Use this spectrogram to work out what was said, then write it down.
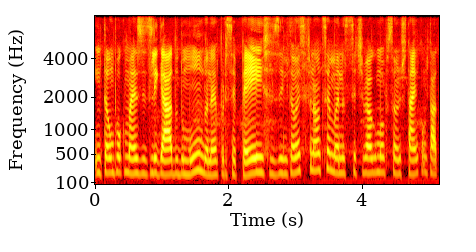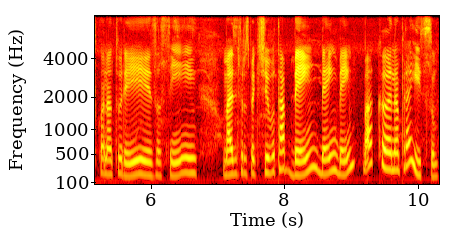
então um pouco mais desligado do mundo, né, por ser peixes. Então esse final de semana, se você tiver alguma opção de estar em contato com a natureza, assim, mais introspectivo, tá bem, bem, bem bacana para isso.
